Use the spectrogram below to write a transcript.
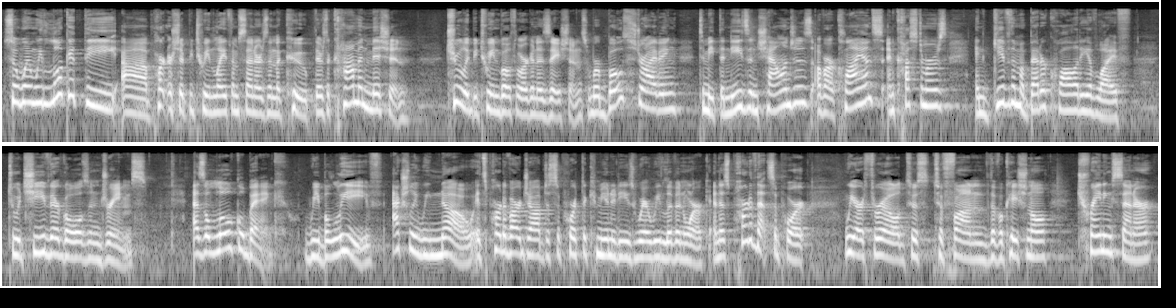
So when we look at the uh, partnership between Latham Centers and the COOP, there's a common mission truly between both organizations. We're both striving to meet the needs and challenges of our clients and customers and give them a better quality of life to achieve their goals and dreams. As a local bank, we believe, actually we know, it's part of our job to support the communities where we live and work. And as part of that support, we are thrilled to, to fund the Vocational Training Center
